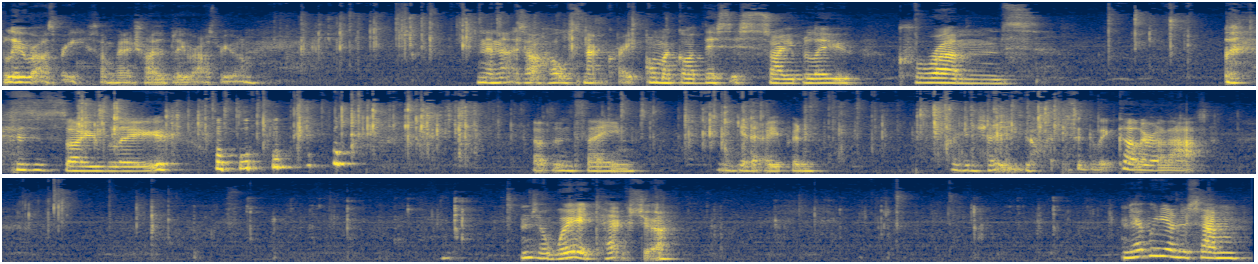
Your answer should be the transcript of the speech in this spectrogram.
blue raspberry. So I'm going to try the blue raspberry one. And then that is our whole snack crate. Oh my god, this is so blue. Crumbs. this is so blue. That's insane. Let me get it open. I can show you guys. Look at the colour of that. It's a weird texture. I don't really understand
